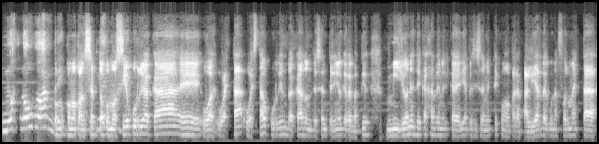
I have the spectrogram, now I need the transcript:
no, no, hubo hambre. Como, concepto, como sí ocurrió acá, eh, o, o, está, o está ocurriendo acá, donde se han tenido que repartir millones de cajas de mercadería precisamente como para paliar de alguna forma esta,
